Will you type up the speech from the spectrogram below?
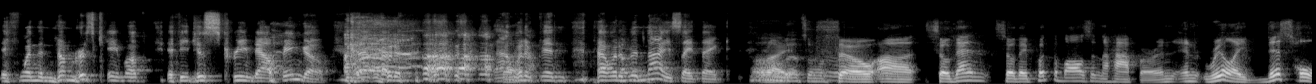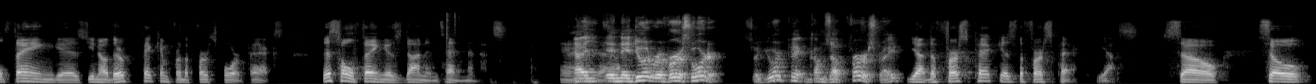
if when the numbers came up, if he just screamed out bingo, that would have that would have been that would have been nice, I think. Oh, right. Awesome. So uh so then so they put the balls in the hopper and and really this whole thing is, you know, they're picking for the first four picks. This whole thing is done in 10 minutes. And, uh, and they do it reverse order. So your pick mm-hmm. comes up first, right? Yeah, the first pick is the first pick. Yes. So so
